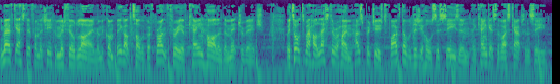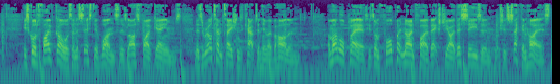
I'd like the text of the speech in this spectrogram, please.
You may have guessed it from the cheaper midfield line, and we've gone big up top with a front three of Kane, Haaland, and Mitrovic. We talked about how Leicester at home has produced five double digit hauls this season, and Kane gets the vice captaincy. He scored five goals and assisted once in his last five games, and there's a real temptation to captain him over Haaland. Among all players, he's on 4.95 XGI this season, which is second highest.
